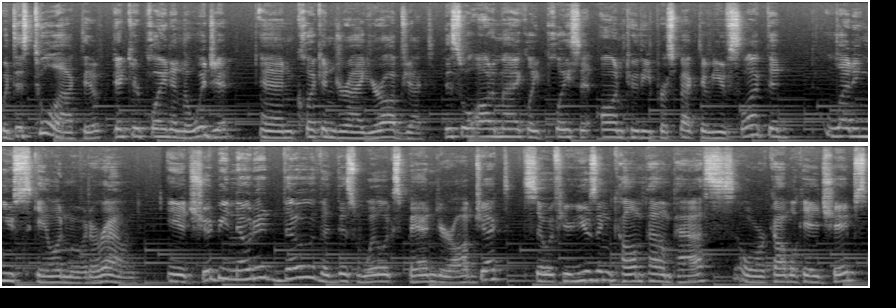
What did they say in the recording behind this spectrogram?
With this tool active, pick your plane in the widget and click and drag your object. This will automatically place it onto the perspective you've selected, letting you scale and move it around. It should be noted, though, that this will expand your object, so if you're using compound paths or complicated shapes,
